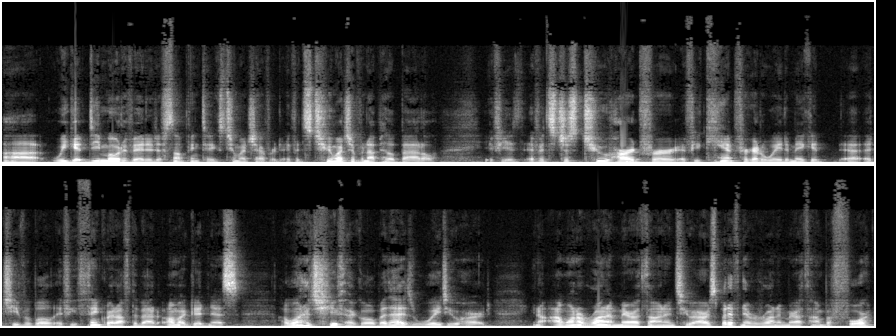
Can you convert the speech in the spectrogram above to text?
Uh, we get demotivated if something takes too much effort. If it's too much of an uphill battle, if you if it's just too hard for, if you can't figure out a way to make it uh, achievable, if you think right off the bat, oh my goodness, I want to achieve that goal, but that is way too hard. You know, I want to run a marathon in two hours, but I've never run a marathon before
